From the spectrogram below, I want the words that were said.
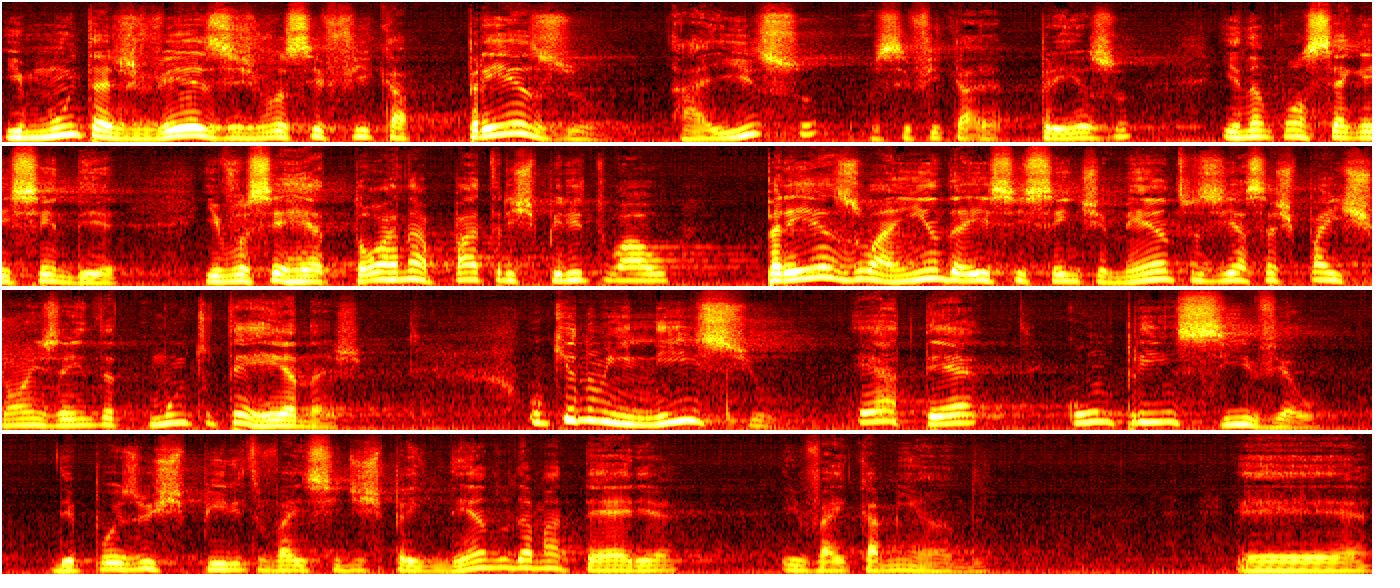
E muitas vezes você fica preso a isso, você fica preso e não consegue ascender. E você retorna à pátria espiritual preso ainda a esses sentimentos e essas paixões ainda muito terrenas. O que no início é até compreensível. Depois o espírito vai se desprendendo da matéria e vai caminhando. É,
